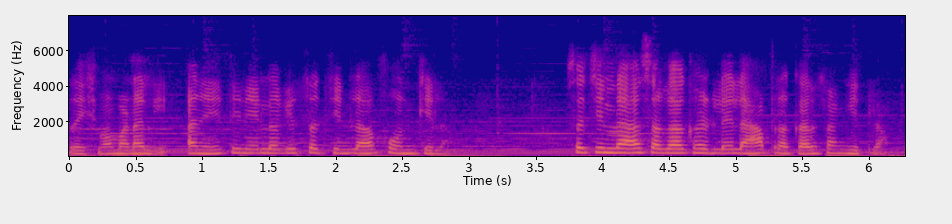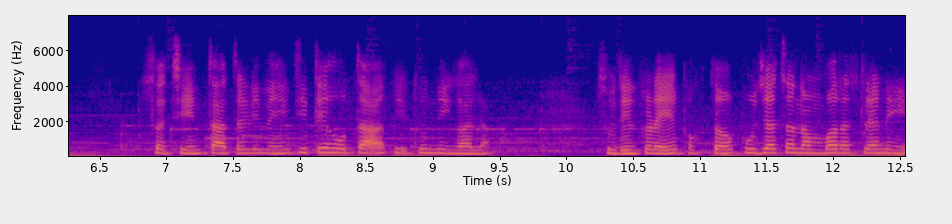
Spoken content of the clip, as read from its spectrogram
रेश्मा म्हणाली आणि तिने लगेच सचिनला फोन केला. सचिनला सगळा घडलेला प्रकार सांगितला. सचिन तातडीने जिथे होता तिथून निघाला. सुधीरकडे फक्त पूजाचा नंबर असल्याने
